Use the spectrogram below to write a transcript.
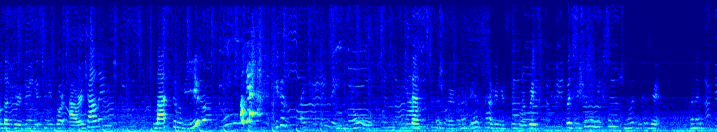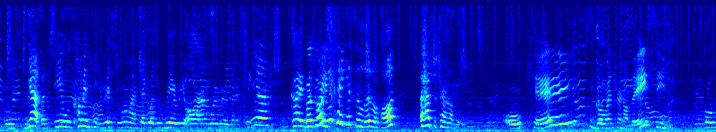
know that we're doing a 24 hour challenge? Last to leave? Yeah. Because I think they know Yeah. that we're gonna be having a sleepover. Wait, but we shouldn't make so much noise because they're gonna go to Yeah, but they will come in this room and check like where we are and where we're gonna sleep. Yeah. Okay, but don't you think it's a little hot? I have to turn on the AC. Okay. Go and turn on the AC. Oh,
